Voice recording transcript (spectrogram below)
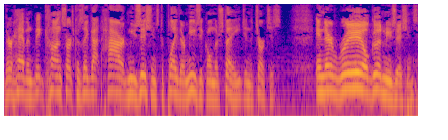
They're having big concerts because they've got hired musicians to play their music on their stage in the churches. And they're real good musicians.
